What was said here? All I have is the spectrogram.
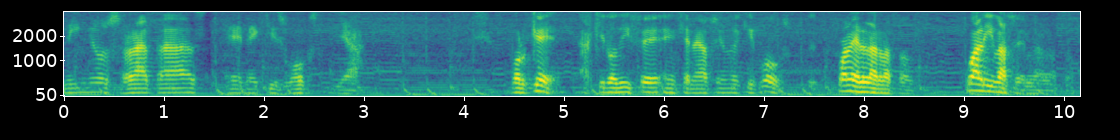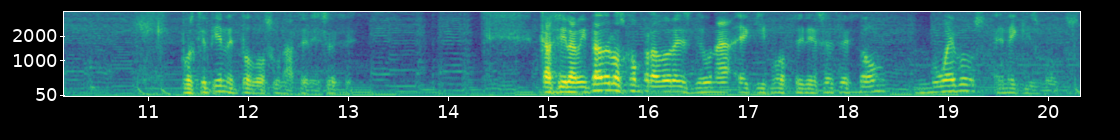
niños ratas en Xbox ya. ¿Por qué? Aquí lo dice en generación Xbox. ¿Cuál es la razón? ¿Cuál iba a ser la razón? Pues que tienen todos una Series S. Casi la mitad de los compradores de una Xbox Series S son nuevos en Xbox.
